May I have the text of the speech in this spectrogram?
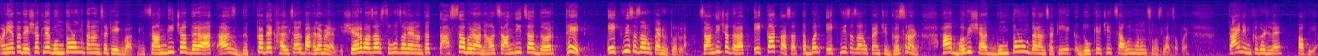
आणि आता देशातल्या गुंतवणूकदारांसाठी एक बातमी. चांदीच्या दरात आज धक्कादायक हालचाल पाहायला मिळाली. शेअर बाजार सुरू झाल्यानंतर तासाभरानं चांदीचा दर थेट एकवीस हजार रुपयांनी उतरला. चांदीच्या दरात एका तासात तब्बल एकवीस हजार रुपयांची घसरण हा भविष्यात गुंतवणूकदारांसाठी एक धोक्याची चाहूल म्हणून समजला जातोय. काय नेमकं घडलंय? पाहूया.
